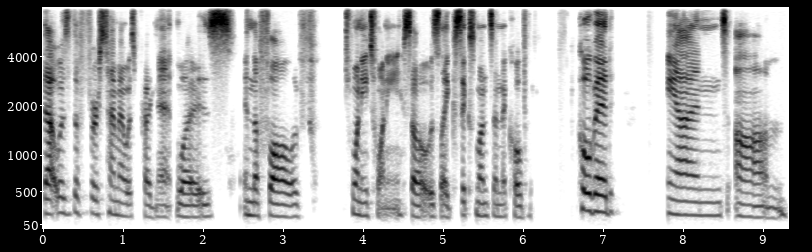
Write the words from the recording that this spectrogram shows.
that was the first time I was pregnant was in the fall of 2020. So it was like six months into COVID. COVID and um,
